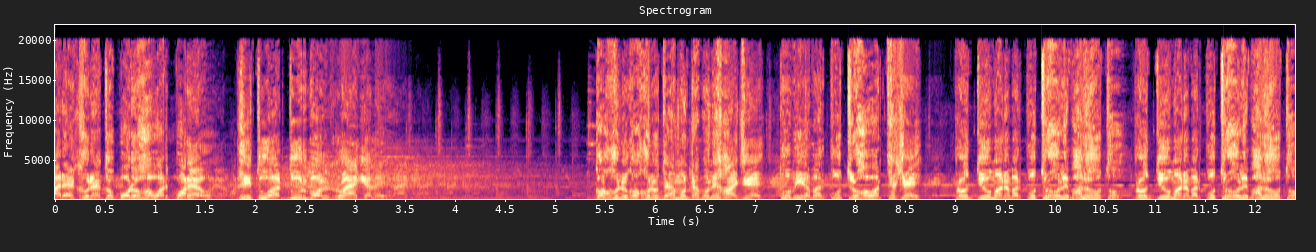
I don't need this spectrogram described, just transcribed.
আর এখন এত বড় হওয়ার পরেও ভীতু আর দুর্বল রয়ে গেলে। কখনো কখনো তো এমনটা মনে হয় যে, তুমি আমার পুত্র হওয়ার থেকে প্রদ্যুমান আমার পুত্র হলে ভালো হতো, প্রদ্যুমান আমার পুত্র হলে ভালো হতো।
